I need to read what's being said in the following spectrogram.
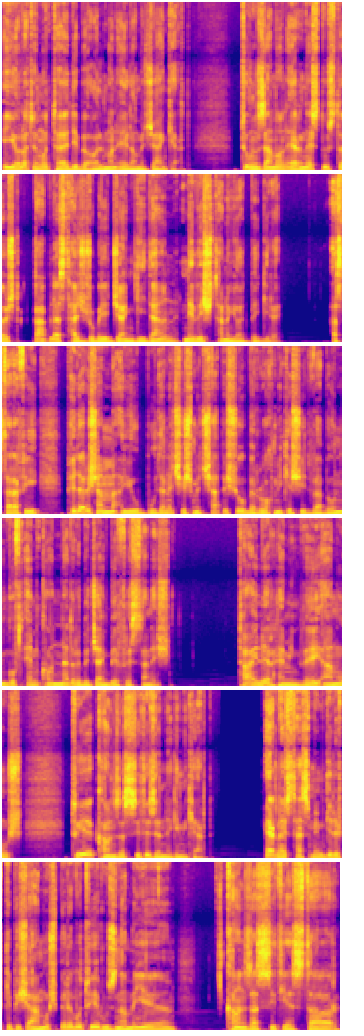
ایالات متحده به آلمان اعلام جنگ کرد. تو اون زمان ارنست دوست داشت قبل از تجربه جنگیدن نوشتن و یاد بگیره. از طرفی پدرش هم معیوب بودن چشم چپش رو به رخ می‌کشید و به اون می‌گفت امکان نداره به جنگ بفرستنش. تایلر همینگوی عموش توی کانزاس سیتی زندگی می‌کرد. ارنست تصمیم گرفت که پیش عموش بره و توی روزنامه کانزاس سیتی استار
